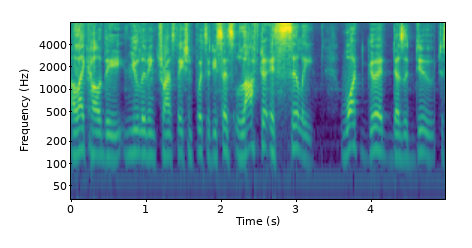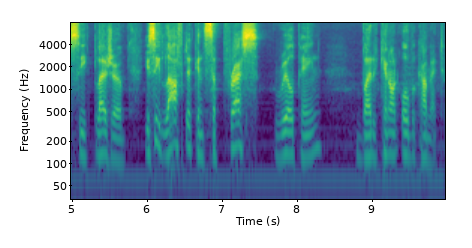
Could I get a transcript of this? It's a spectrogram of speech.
I like how the New Living Translation puts it. He says, Laughter is silly. What good does it do to seek pleasure? You see, laughter can suppress real pain, but it cannot overcome it.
